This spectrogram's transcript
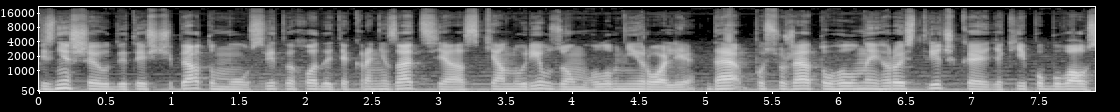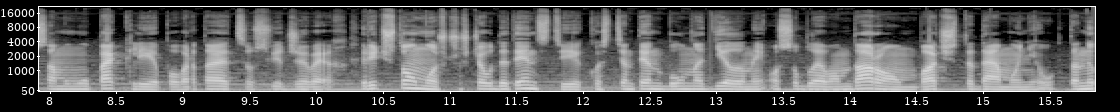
Пізніше, у 2005-му, у світ виходить екранізація з Кіану Рівзом в головній ролі, де по сюжету головний герой стрічки, який побував у самому пеклі, повертається у світ живих. Річ в тому, що ще в дитинстві Костянтин був наділений особливим даром бачити демонів, та не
